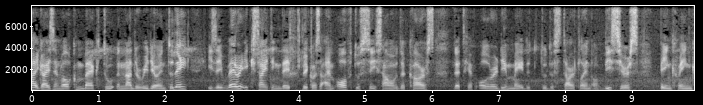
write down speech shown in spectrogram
Hi guys and welcome back to another video and today is a very exciting day because I'm off to see some of the cars that have already made it to the start line of this year's Pinkwing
